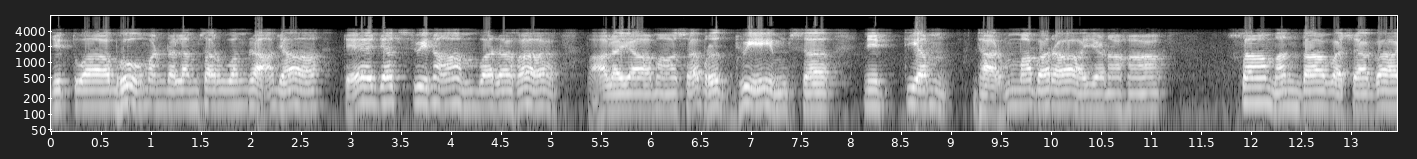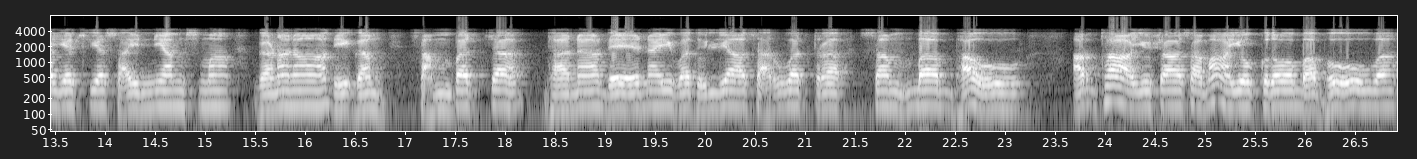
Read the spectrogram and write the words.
जित्वा भूमण्डलं सर्वं राजा तेजस्विनां वरः पालयामास पृथ्वीं स नित्यं धर्मपरायणः। सामन्तावशगायस्य सैन्यं स्म गणनाधिकं सम्पच्च धनदेनैव तुल्या सर्वत्र सम्बभौ अर्धायुषा समायुक्तो बभूव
